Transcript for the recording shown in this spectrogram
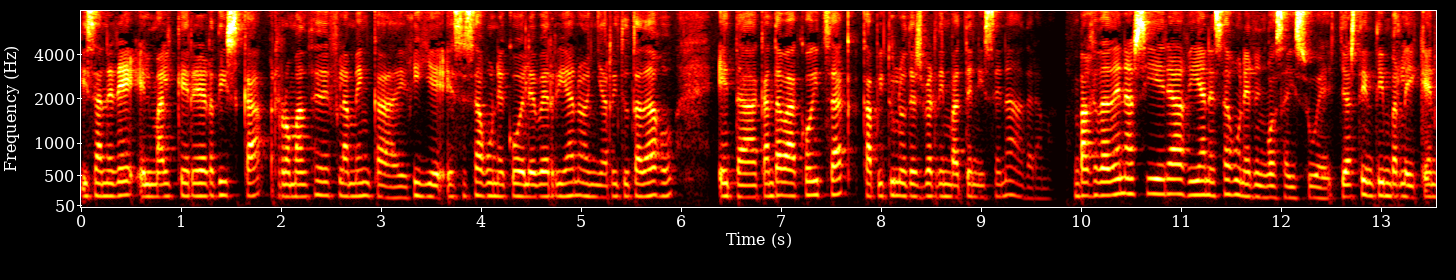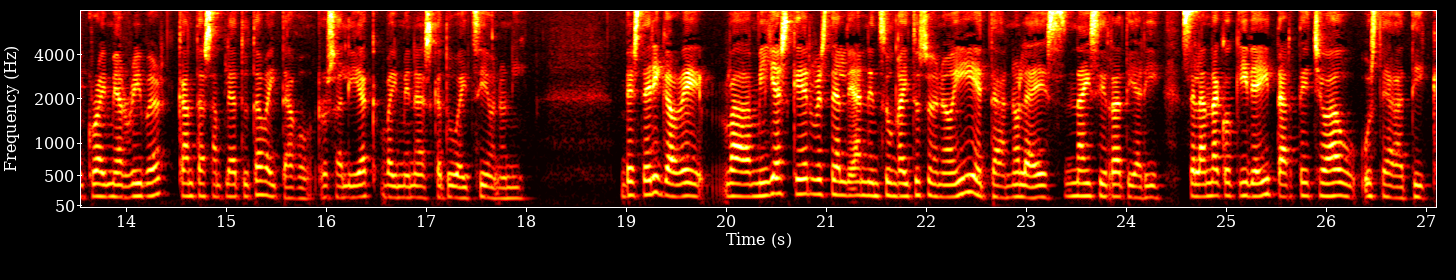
Izan ere, El Malquerer diska, romance de flamenka egile ez ezaguneko eleberrian oinarrituta dago, eta kanta bakoitzak kapitulo desberdin baten izena darama. Bagdaden hasiera agian ezagun egingo zaizue. Justin Timberlakeen Cry Me a River kanta sampleatuta baitago. Rosaliak baimena eskatu baitzion honi. Besterik gabe, ba, mila esker beste aldean entzun gaitu zuen hoi eta nola ez, naiz irratiari, zelandako kidei tartetxo hau usteagatik.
